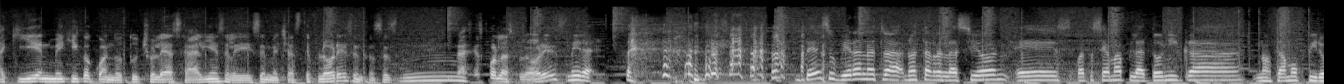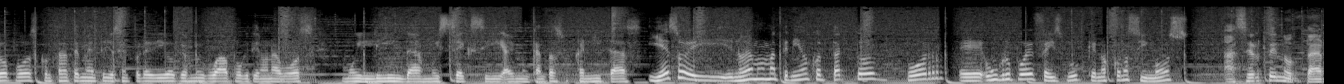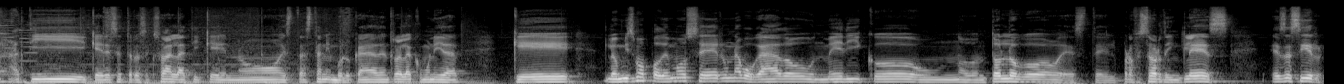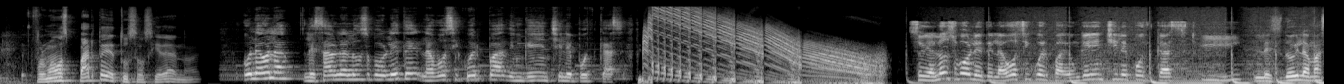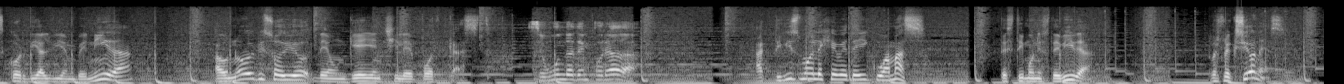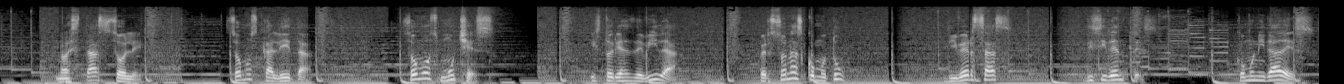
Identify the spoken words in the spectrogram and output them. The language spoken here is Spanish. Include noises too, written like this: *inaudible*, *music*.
Aquí en México, cuando tú chuleas a alguien, se le dice me echaste flores. Entonces, Mm, gracias por las flores. Mira, *laughs* ustedes supieran nuestra, nuestra relación es, ¿cuánto se llama? Platónica. Nos damos piropos constantemente. Yo siempre le digo que es muy guapo, que tiene una voz muy linda, muy sexy. A mí me encantan sus canitas. Y eso, y nos hemos mantenido en contacto por eh, un grupo de Facebook que nos conocimos. Hacerte notar a ti que eres heterosexual, a ti que no estás tan involucrada dentro de la comunidad, que lo mismo podemos ser un abogado, un médico, un odontólogo, este, el profesor de inglés. Es decir, formamos parte de tu sociedad, ¿no? Hola, hola, les habla Alonso Poblete, la voz y cuerpa de un gay en Chile podcast. Soy Alonso Poblete, la voz y cuerpa de Un Gay en Chile podcast y Les doy la más cordial bienvenida a un nuevo episodio de Un Gay en Chile podcast. segunda temporada. Activismo LGBTIQA+, testimonios de vida, reflexiones. No estás sole. Somos caleta. Somos muches. Historias de vida. Personas como tú. Diversas. Disidentes. Comunidades.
